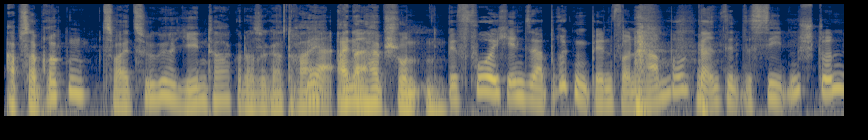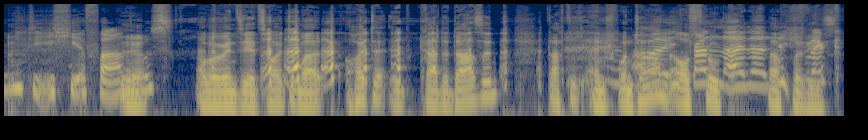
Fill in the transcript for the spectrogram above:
Ab Saarbrücken, zwei Züge, jeden Tag oder sogar drei, ja, eineinhalb Stunden. Bevor ich in Saarbrücken bin von Hamburg, dann sind es sieben Stunden, die ich hier fahren ja. muss. Aber wenn Sie jetzt heute mal, heute gerade da sind, dachte ich, einen spontanen Ausflug nach Paris. Weg.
